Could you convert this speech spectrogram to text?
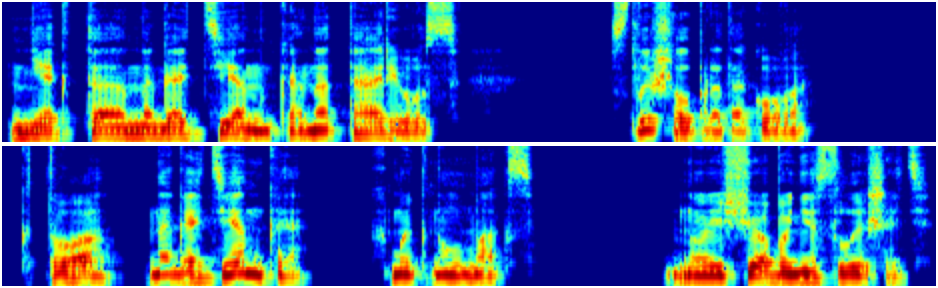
Некто Наготенко, нотариус. Слышал про такого?» «Кто? Наготенко?» — хмыкнул Макс. «Ну еще бы не слышать.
